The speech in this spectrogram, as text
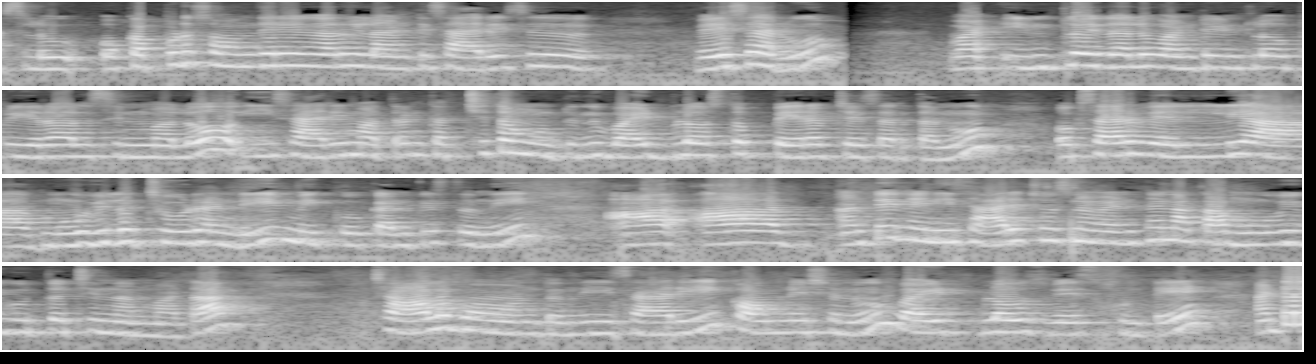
అసలు ఒకప్పుడు సౌందర్య గారు ఇలాంటి శారీస్ వేశారు. వ- ఇంట్లో ఇల్లాలు వంట ఇంట్లో ప్రియరాలు సినిమాలో ఈ శారీ మాత్రం ఖచ్చితంగా ఉంటుంది. వైట్ బ్లౌజ్తో పేరప్ చేశారు తను. ఒకసారి వెళ్ళి ఆ మూవీలో చూడండి మీకు కనిపిస్తుంది. ఆ- అంటే నేను ఈ శారీ చూసిన వెంటనే నాకు ఆ మూవీ గుర్తొచ్చింది అనమాట చాలా బాగుంటుంది ఈ శారీ. కాంబినేషన్ వైట్ బ్లౌజ్ వేసుకుంటే అంటే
